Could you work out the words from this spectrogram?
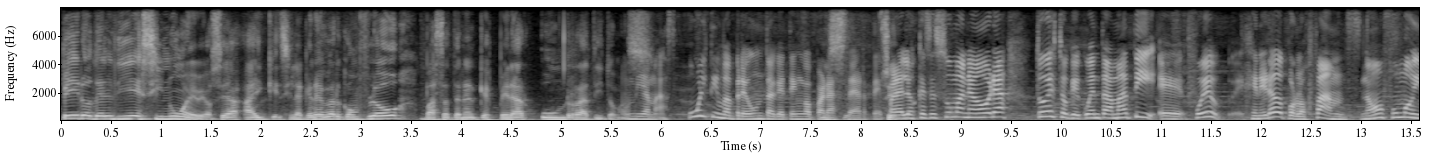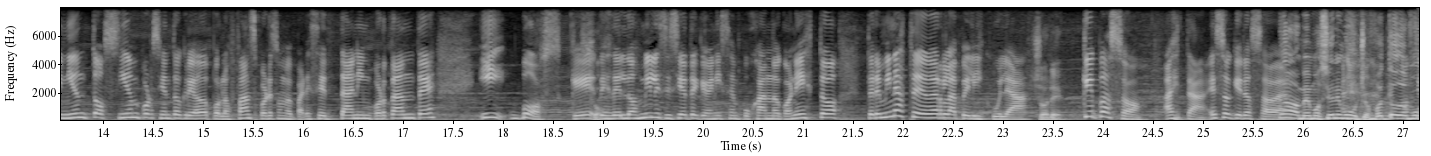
pero del 19. O sea, hay que, si la querés ver con Flow, vas a tener que esperar un ratito más. Un día más. Última pregunta que tengo para hacerte. Para los que se suman ahora, todo esto que cuenta Mati eh, fue generado por los fans, ¿no? Fue un movimiento 100% creado por los fans, por eso me parece tan importante. Y vos, que desde el 2017 que venís empujando con esto, terminaste de ver la película. Lloré. ¿Qué pasó? Ahí está, eso quiero saber. No, me emocioné mucho, fue todo muy...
